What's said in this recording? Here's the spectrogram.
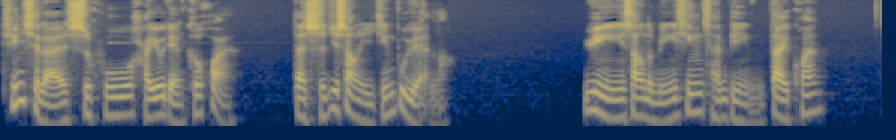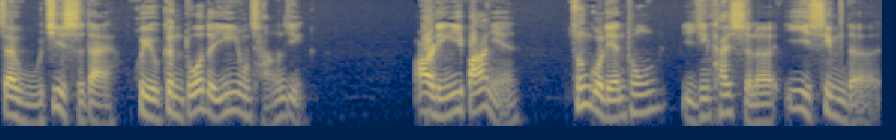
听起来似乎还有点科幻，但实际上已经不远了。运营商的明星产品带宽，在 5G 时代会有更多的应用场景。2018年，中国联通已经开始了 eSIM 的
